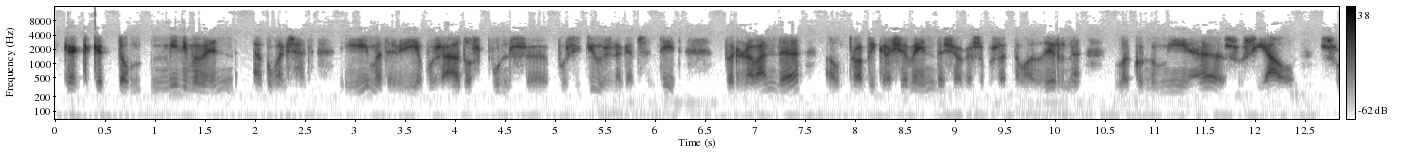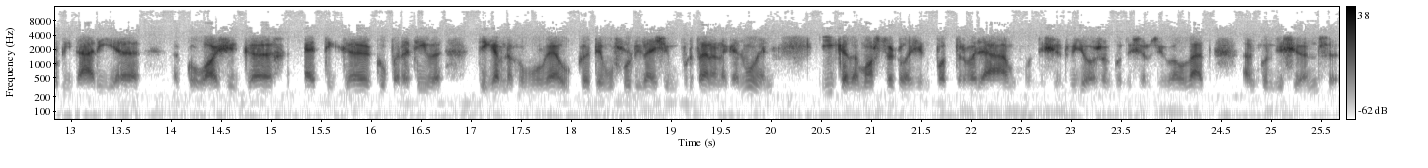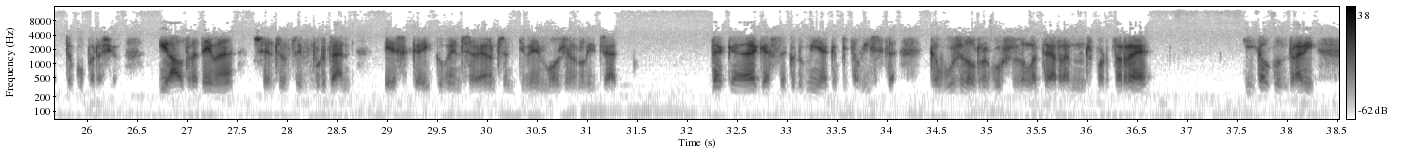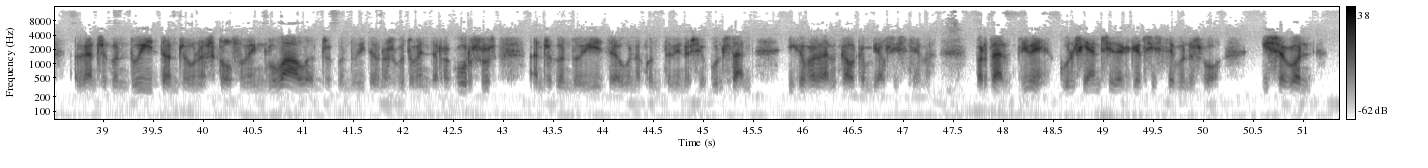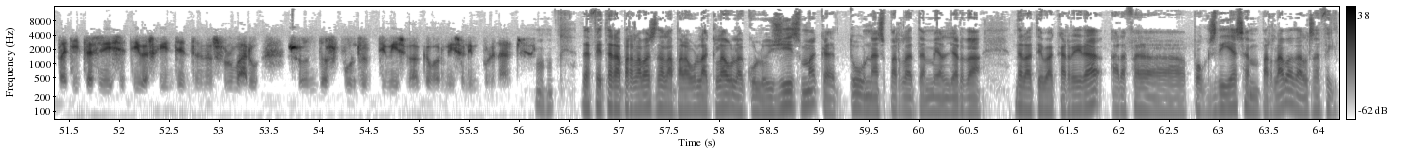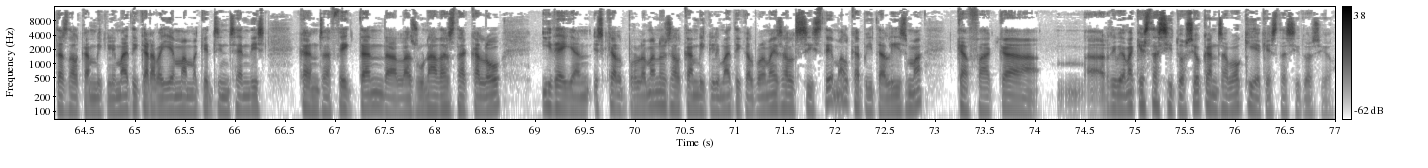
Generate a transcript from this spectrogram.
Crec que aquest tom mínimament ha començat i m'atreviria a posar dos punts eh, positius en aquest sentit. Per una banda, el propi creixement d'això que s'ha posat de moda dir-ne, l'economia social, solidària, ecològica, ètica, cooperativa, diguem-ne com vulgueu, que té un florilegi important en aquest moment i que demostra que la gent pot treballar en condicions millors, en condicions d'igualtat, en condicions de cooperació. I l'altre tema, sense dubte important, és que hi comença a haver un sentiment molt generalitzat de que aquesta economia capitalista que abusa dels recursos de la terra no ens porta res i que al contrari ens ha conduït doncs, a un escalfament global, ens ha conduït a un esgotament de recursos, ens ha conduït a una contaminació constant i que, per tant, cal canviar el sistema. Per tant, primer, consciència que aquest sistema no és bo. I segon, petites iniciatives que intenten transformar-ho són dos punts d'optimisme que per mi són importants. De fet, ara parlaves de la paraula clau, l'ecologisme, que tu n'has parlat també al llarg de, de la teva carrera. Ara fa pocs dies em parlava dels efectes del canvi climàtic, ara veiem amb aquests incendis que ens afecten, de les onades de calor, i deien, és que el problema no és el canvi climàtic, el problema és el sistema, el capitalisme, que fa que mm, arribem a aquesta situació, que ens aboqui a aquesta situació.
